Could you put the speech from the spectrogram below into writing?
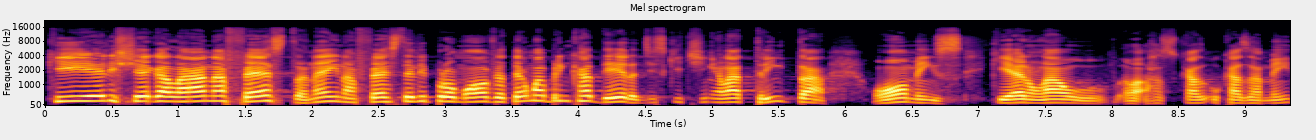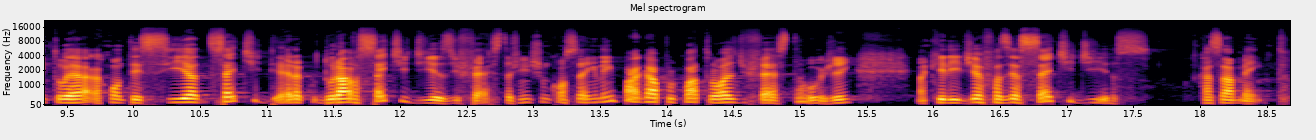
que ele chega lá na festa, né? E na festa ele promove até uma brincadeira. Diz que tinha lá 30 homens que eram lá o, o casamento é, acontecia sete, era, durava sete dias de festa. A gente não consegue nem pagar por quatro horas de festa hoje, hein? Naquele dia fazia sete dias casamento.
